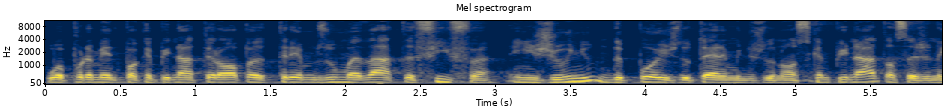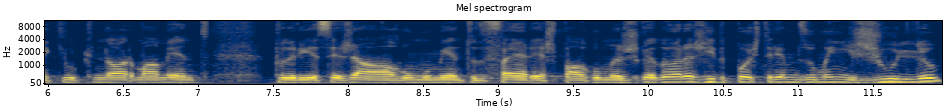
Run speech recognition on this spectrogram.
o apuramento para o Campeonato da Europa, teremos uma data FIFA em junho, depois do término do nosso campeonato, ou seja, naquilo que normalmente poderia ser já algum momento de férias para algumas jogadoras, e depois teremos uma em julho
